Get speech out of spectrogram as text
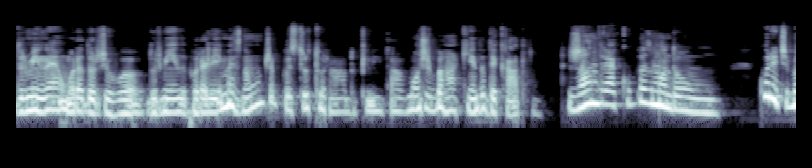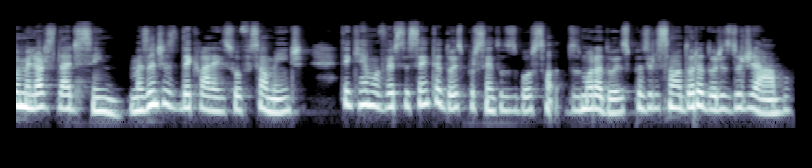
dormindo, né, um morador de rua dormindo por ali, mas não, tipo, estruturado, que nem tava, um monte de barraquinha da Decathlon. Já André Cubas mandou um... Curitiba é a melhor cidade, sim, mas antes de declarar isso oficialmente, tem que remover 62% dos, dos moradores, pois eles são adoradores do diabo,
